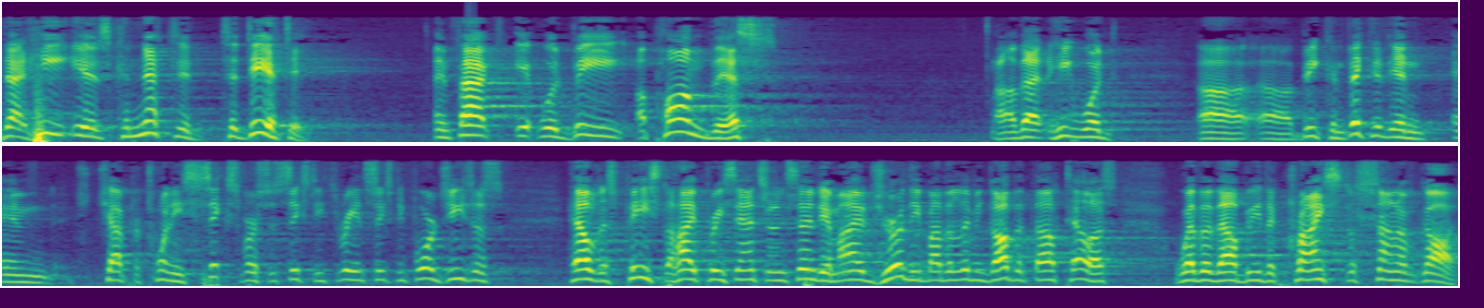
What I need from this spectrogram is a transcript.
that he is connected to deity. In fact, it would be upon this uh, that he would uh, uh, be convicted in, in chapter 26, verses 63 and 64. Jesus held his peace. The high priest answered and said to him, I adjure thee by the living God that thou tell us whether thou be the Christ, the Son of God.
